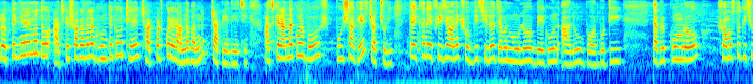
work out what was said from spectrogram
প্রত্যেক দিনের মতো আজকে সকালবেলা ঘুম থেকে উঠে ছটপট করে রান্না বান্না চাপিয়ে দিয়েছি। আজকে রান্না করব পুঁই শাকের চচ্চড়ি। তো এখানে ফ্রিজে অনেক সবজি ছিল, যেমন মূলো, বেগুন, আলু, বরবটি, তারপরে কুমড়ো, সমস্ত কিছু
